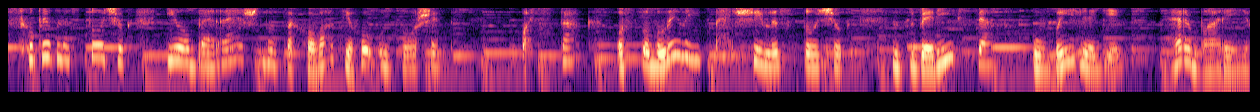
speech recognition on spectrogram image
схопив листочок і обережно заховав його у зошит. Ось так особливий перший листочок зберігся у вигляді гербарію.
